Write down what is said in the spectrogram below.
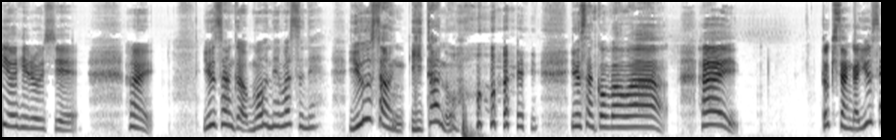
いよ、ヒロシ。はい。ゆうさんがもう寝ますね。ゆうさんいたのはい。ゆうさんこんばんは。はい。トキさんがゆうさ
